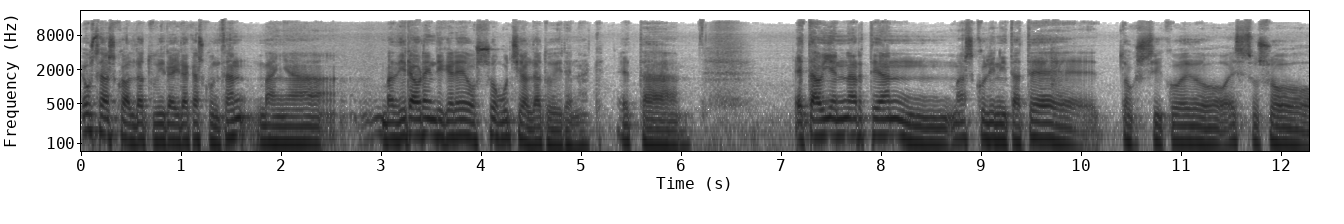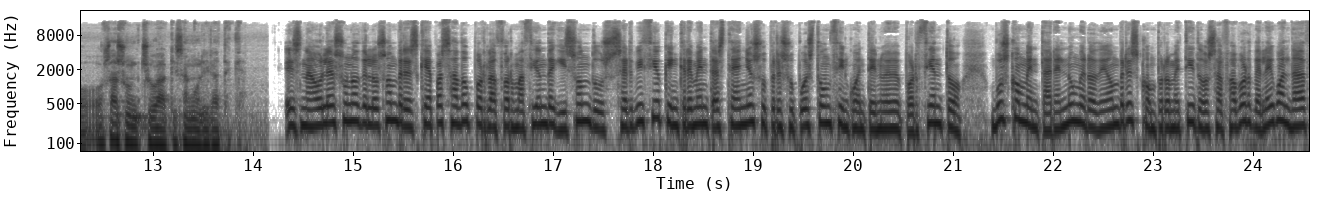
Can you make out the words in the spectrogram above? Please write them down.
Gauza asko aldatu dira irakaskuntzan, baina badira oraindik ere oso gutxi aldatu direnak. Eta eta hoien artean maskulinitate toxiko edo ez oso osasuntxuak izango lirateke. Esnaola es uno de los hombres que ha pasado por la formación de Guisondus, servicio que incrementa este año su presupuesto un 59%. Busca aumentar el número de hombres comprometidos a favor de la igualdad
